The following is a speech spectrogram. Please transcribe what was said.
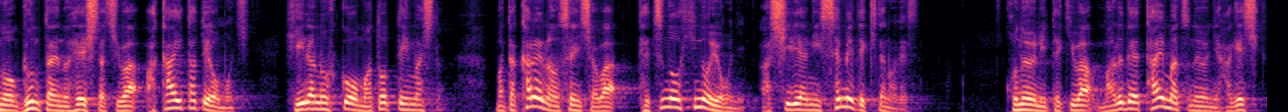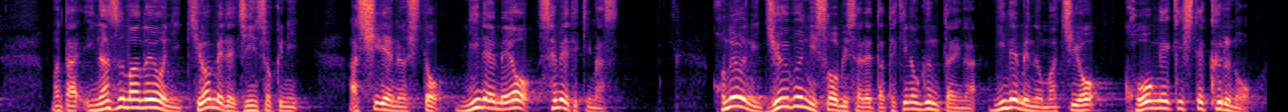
の軍隊の兵士たちは赤い盾を持ちヒーラの服をまとっていました。また彼らの戦車は鉄の火のようにアッシリアに攻めてきたのです。このように敵はまるで松明のように激しくまた稲妻のように極めて迅速にアッシリアの首都ニネメを攻めてきます。このように十分に装備された敵の軍隊がニネメの町を攻撃してくるのを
